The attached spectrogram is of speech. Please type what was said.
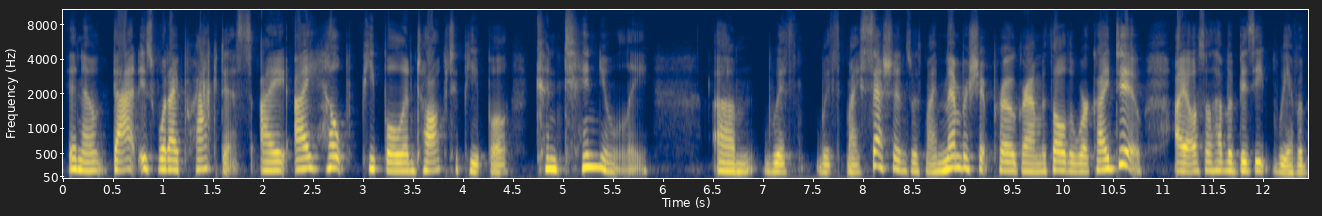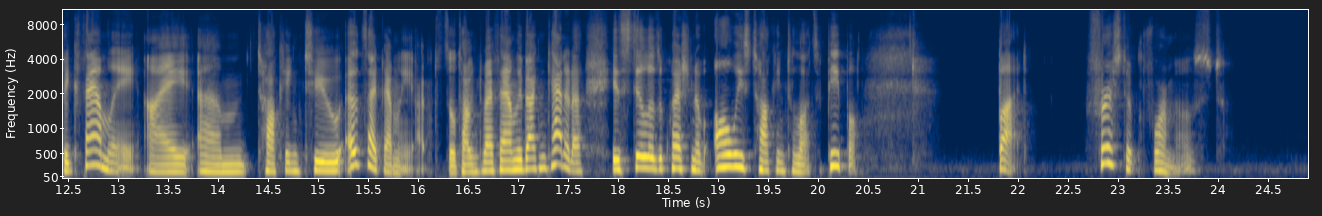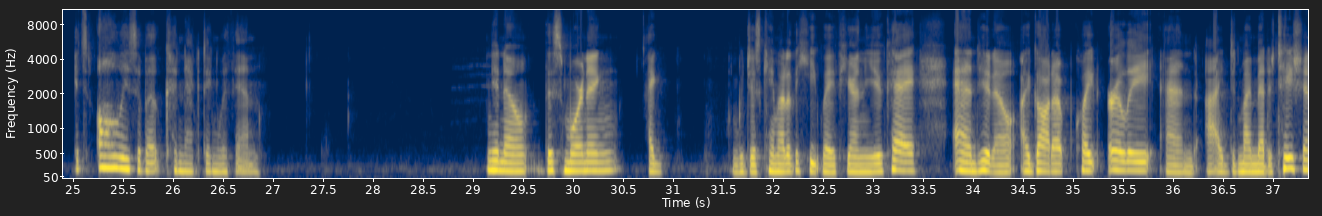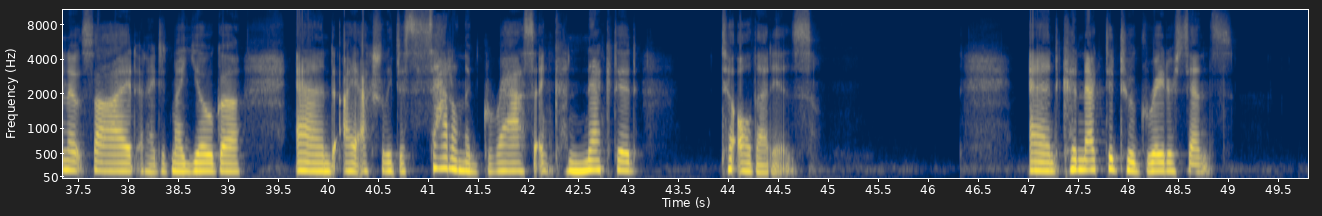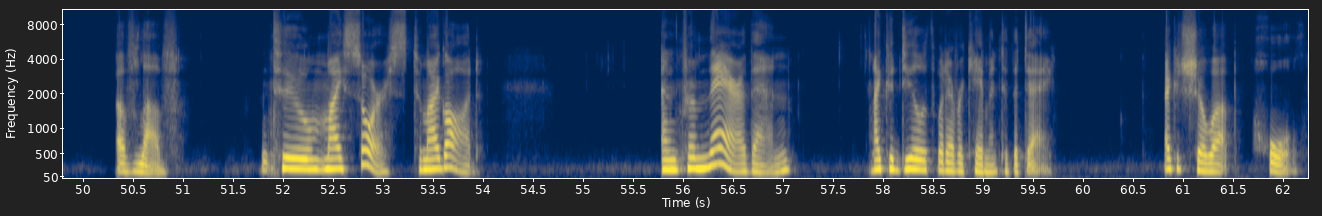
You know, that is what I practice. I, I help people and talk to people continually um, with with my sessions, with my membership program, with all the work I do. I also have a busy. We have a big family. I am talking to outside family. I'm still talking to my family back in Canada. It still is a question of always talking to lots of people. But first and foremost, it's always about connecting within. You know, this morning I we just came out of the heat wave here in the UK and you know, I got up quite early and I did my meditation outside and I did my yoga and I actually just sat on the grass and connected to all that is. And connected to a greater sense of love, to my source, to my God. And from there, then, I could deal with whatever came into the day. I could show up whole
